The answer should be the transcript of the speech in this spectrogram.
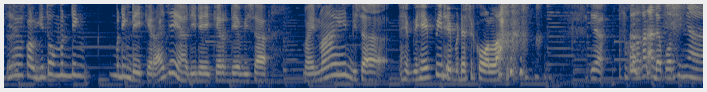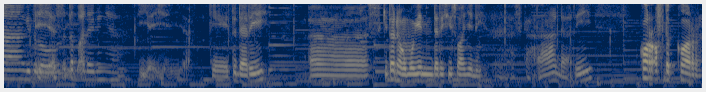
Ya kalau gitu mending mending daycare aja ya di daycare dia bisa main-main, bisa happy-happy daripada sekolah. ya sekolah kan ada porsinya gitu loh Iya tetap ada ininya iya iya iya. Oke itu dari eh kita udah ngomongin dari siswanya nih. Nah, sekarang dari core of the core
